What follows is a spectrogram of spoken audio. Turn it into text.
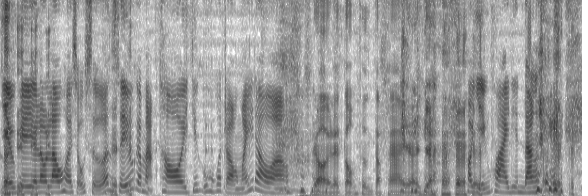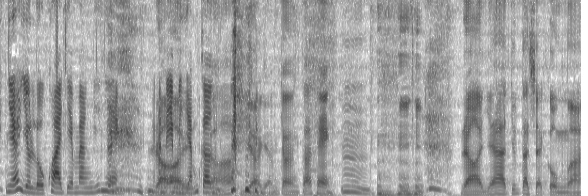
Nhiều khi lâu lâu hơi sổ sữa xíu cái mặt thôi Chứ cũng không có tròn mấy đâu à. Rồi lại tổn thương tập 2 rồi dạ. Thôi diễn khoai đi anh Đăng. Nhớ vô luộc khoai cho em ăn với nha. Anh em mình giảm cân. đó, Giờ giảm cho ăn Tết hen. Ừ. Rồi nha chúng ta sẽ cùng à,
